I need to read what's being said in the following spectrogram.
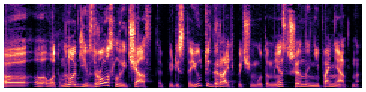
Э, э, Вот, многие взрослые часто перестают играть почему-то, мне совершенно непонятно.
